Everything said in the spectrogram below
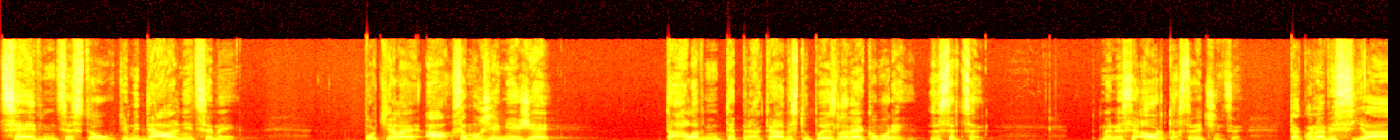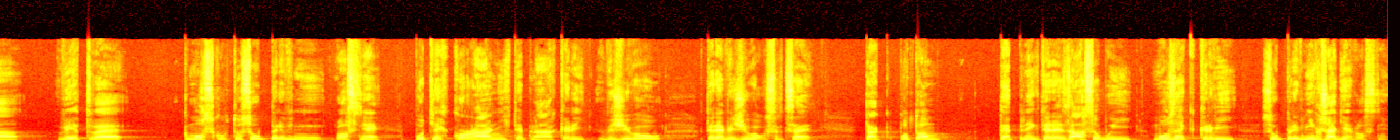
cévní cestou, těmi dálnicemi po těle a samozřejmě, že ta hlavní tepna, která vystupuje z levé komory, ze srdce, jmenuje se aorta, srdečnice, tak ona vysílá větve k mozku. To jsou první vlastně po těch koronálních tepnách, který vyživou, které vyživou srdce, tak potom tepny, které zásobují mozek krví, jsou první v řadě vlastně.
